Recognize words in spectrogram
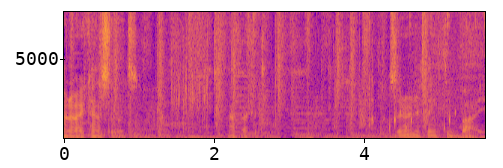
Oh no, I cancelled it. Ah, fuck it. Is there anything to buy?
